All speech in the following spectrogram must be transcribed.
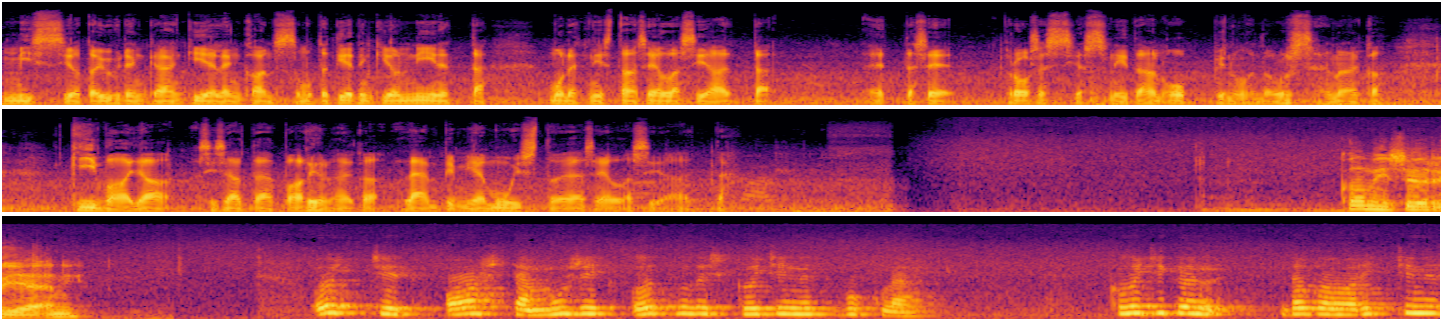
missiota yhdenkään kielen kanssa, mutta tietenkin on niin, että monet niistä on sellaisia, että, että se prosessi, jossa niitä on oppinut, on ollut sen aika kiva ja sisältää paljon aika lämpimiä muistoja ja sellaisia, että Komi syrjääni. Otsit osta musiik otvulis kutsinis bukla. Kutsikin dogovoritsinis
